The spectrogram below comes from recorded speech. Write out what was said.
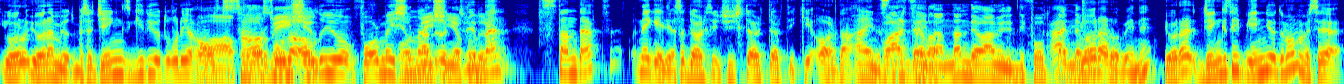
yor, yoramıyordum. Mesela Cengiz gidiyordu oraya altı sağa sola alıyor. Formation'lar Formation öttürüyor. yapılır. Ben standart ne geliyorsa 4-3-3 4-4-2 oradan aynısından devam. Varsayılandan devam ediyor. Default'tan Abi devam. yorar o beni. Yorar. Cengiz'i hep yeniliyordum ama mesela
